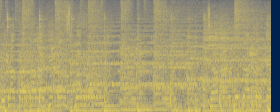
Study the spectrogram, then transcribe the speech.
Kita tata lagi Kasper. Jangan mudah terkecoh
